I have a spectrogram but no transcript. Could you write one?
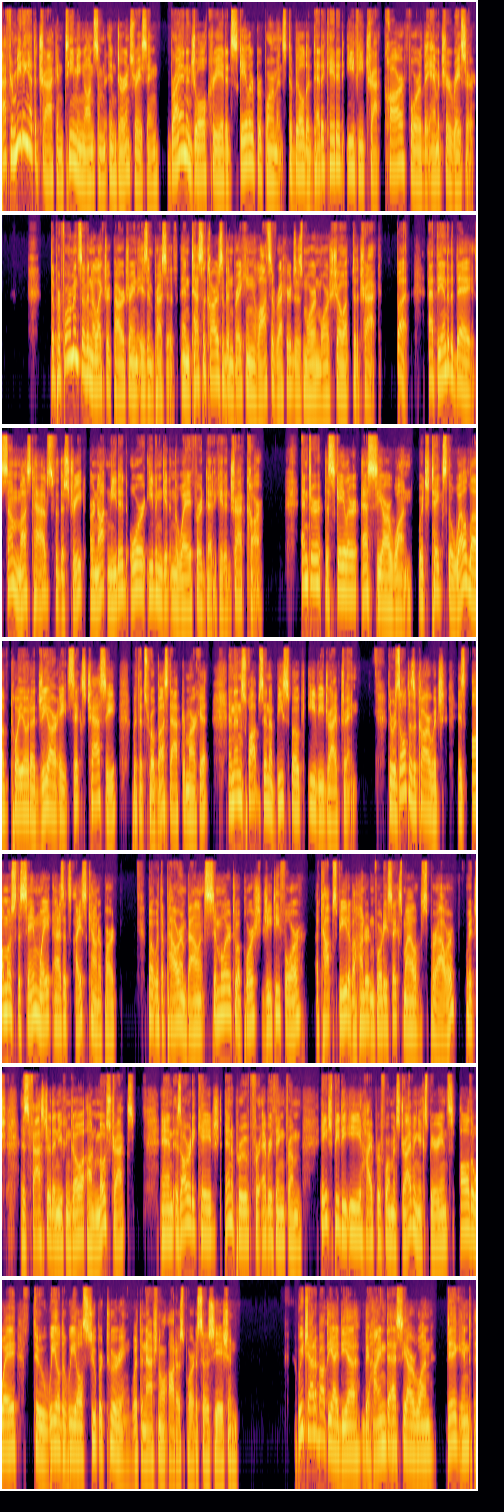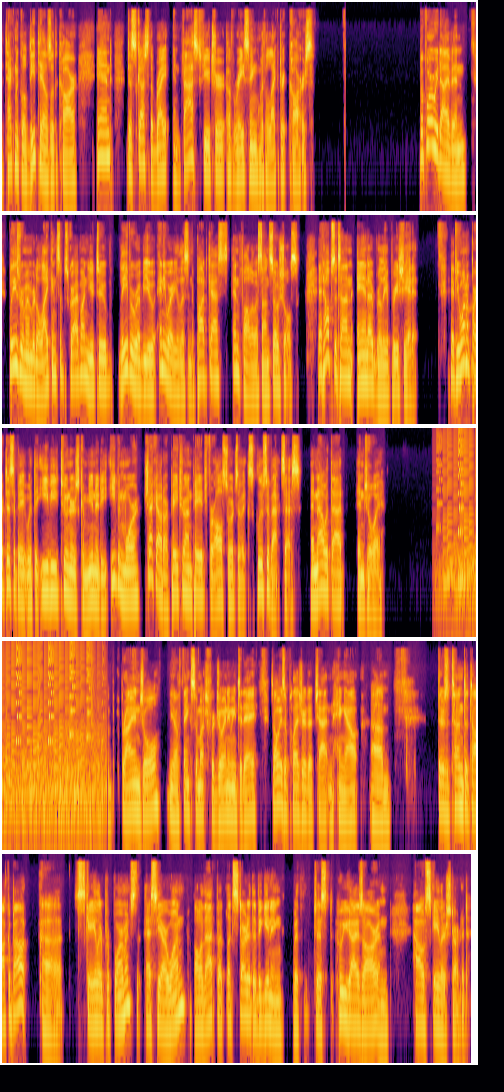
After meeting at the track and teaming on some endurance racing, Brian and Joel created Scalar Performance to build a dedicated EV track car for the amateur racer. The performance of an electric powertrain is impressive, and Tesla cars have been breaking lots of records as more and more show up to the track. But at the end of the day, some must haves for the street are not needed or even get in the way for a dedicated track car. Enter the Scalar SCR1, which takes the well loved Toyota GR86 chassis with its robust aftermarket and then swaps in a bespoke EV drivetrain. The result is a car which is almost the same weight as its ICE counterpart, but with a power and balance similar to a Porsche GT4, a top speed of 146 miles per hour, which is faster than you can go on most tracks, and is already caged and approved for everything from HPDE high performance driving experience all the way to wheel to wheel super touring with the National Autosport Association. We chat about the idea behind the SCR1, dig into the technical details of the car, and discuss the bright and fast future of racing with electric cars. Before we dive in, please remember to like and subscribe on YouTube, leave a review anywhere you listen to podcasts, and follow us on socials. It helps a ton, and I really appreciate it. If you want to participate with the EV Tuners community even more, check out our Patreon page for all sorts of exclusive access. And now, with that, enjoy. Brian, Joel, you know, thanks so much for joining me today. It's always a pleasure to chat and hang out. Um, there's a ton to talk about. Uh, scalar performance, SCR1, all of that. But let's start at the beginning with just who you guys are and how Scalar started.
